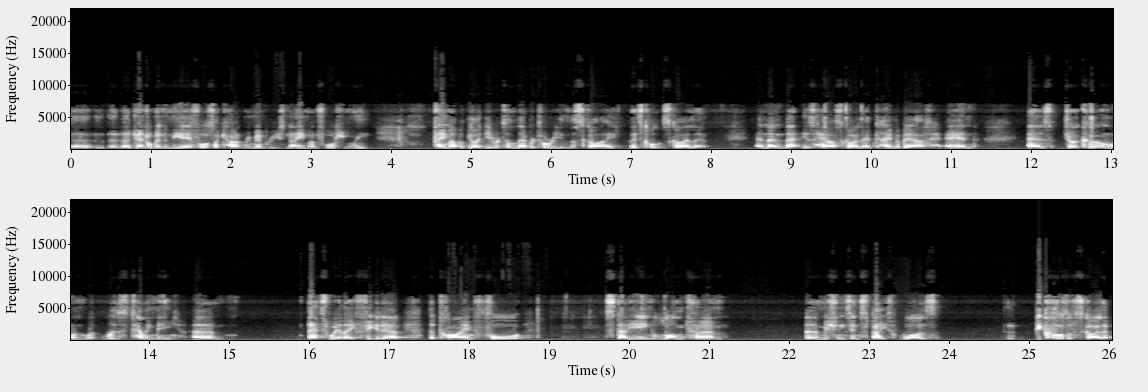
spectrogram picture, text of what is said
a, a, gentleman in the Air Force, I can't remember his name, unfortunately, came up with the idea. It's a laboratory in the sky. Let's call it Skylab. And then that is how Skylab came about. And as Joe Kerwin was telling me, um, that's where they figured out the time for studying long-term uh, missions in space was because of Skylab.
